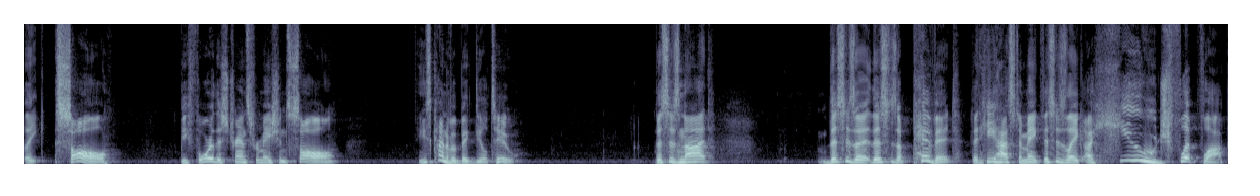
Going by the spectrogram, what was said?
like Saul, before this transformation, Saul, he's kind of a big deal too. This is not this is a this is a pivot that he has to make. This is like a huge flip-flop.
